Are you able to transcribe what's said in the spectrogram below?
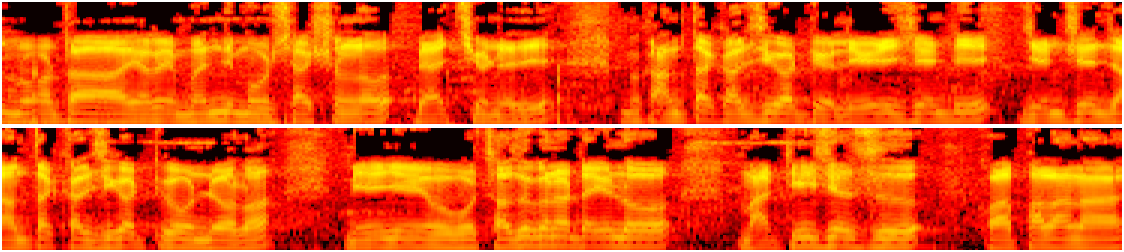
నూట ఇరవై మంది మూడు సెక్షన్లో బ్యాచ్ ఉండేది. మీకు అంతా కలిసికట్టుగా లేడీస్ ఏంటి జెంట్స్ ఏంటి అంతా కలిసికట్టుగా ఉండేవాళ్ళం. మేము చదువుకున్న టైంలో మా టీచర్స్ కొ- పలానా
